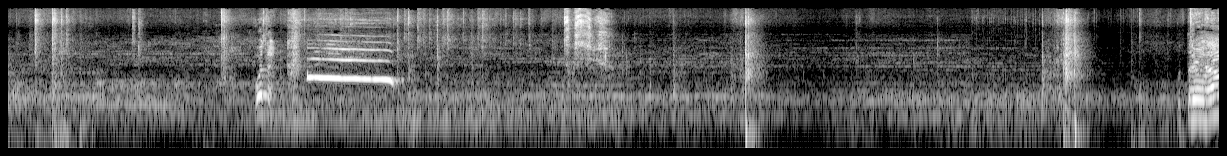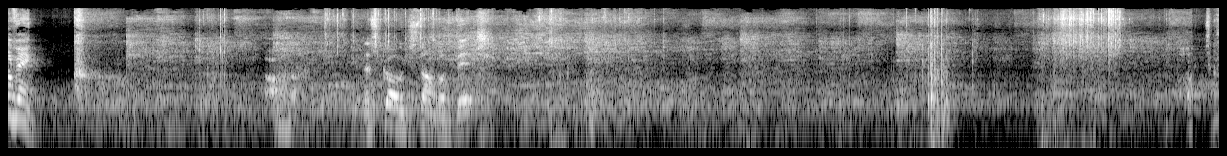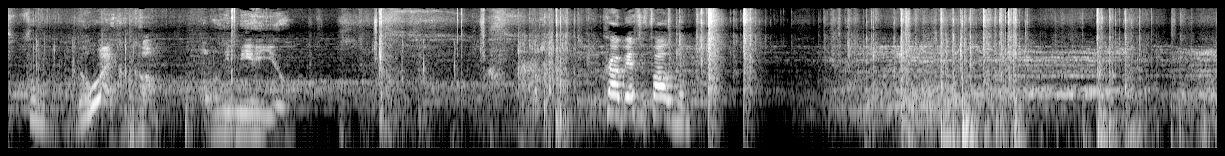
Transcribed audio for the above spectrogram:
Leaving. Let's go, you son of a bitch. Nobody can come. Only me and you. Crap, we have to follow them.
